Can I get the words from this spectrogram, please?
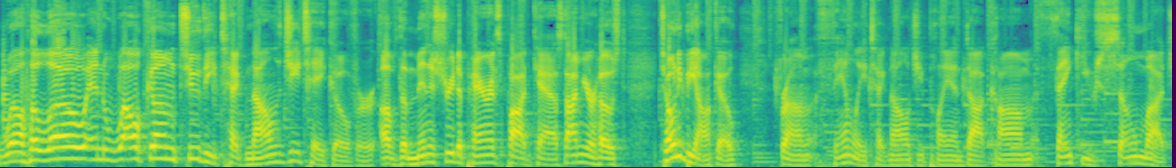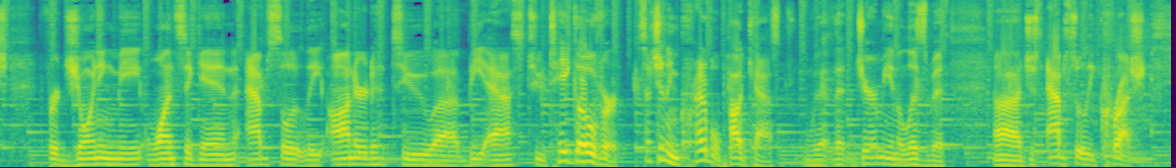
Well, hello and welcome to the technology takeover of the Ministry to Parents podcast. I'm your host, Tony Bianco from FamilyTechnologyPlan.com. Thank you so much for joining me once again. Absolutely honored to uh, be asked to take over such an incredible podcast that, Jeremy and Elizabeth uh, just absolutely crush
